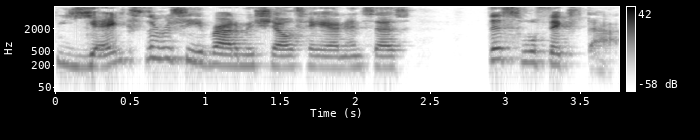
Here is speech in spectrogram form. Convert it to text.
yanks the receiver out of Michelle's hand and says, This will fix that.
